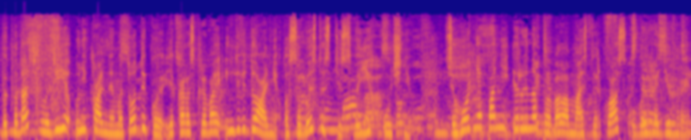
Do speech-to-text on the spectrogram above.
Викладач володіє унікальною методикою, яка розкриває індивідуальні особистості своїх учнів. Сьогодні пані Ірина провела майстер-клас у вигляді гри.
